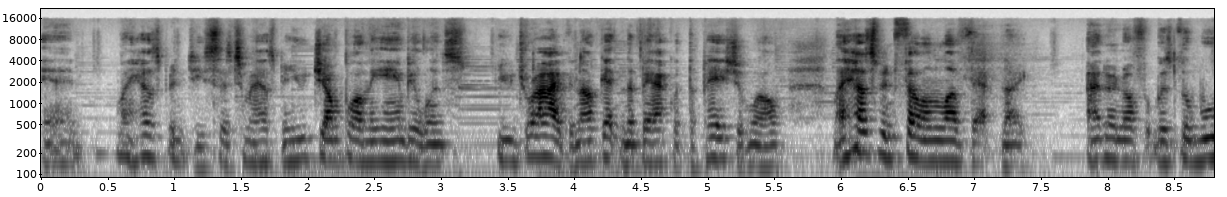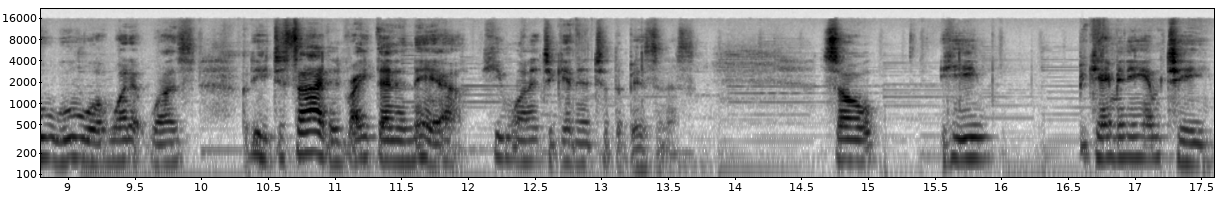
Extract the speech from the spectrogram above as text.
And my husband, he said to my husband, You jump on the ambulance, you drive, and I'll get in the back with the patient. Well, my husband fell in love that night. I don't know if it was the woo woo or what it was, but he decided right then and there he wanted to get into the business. So he became an EMT.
